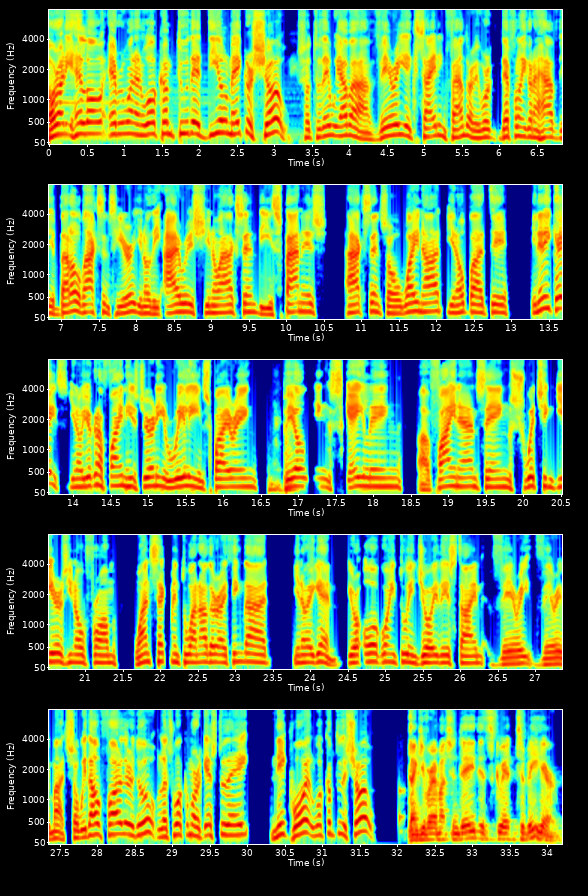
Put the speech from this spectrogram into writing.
Alrighty, hello everyone, and welcome to the Dealmaker Show. So today we have a very exciting founder. I mean, we're definitely going to have the battle of accents here. You know, the Irish, you know, accent, the Spanish accent. So why not? You know, but uh, in any case, you know, you're going to find his journey really inspiring, building, scaling, uh, financing, switching gears. You know, from one segment to another. I think that you know, again, you're all going to enjoy this time very, very much. So without further ado, let's welcome our guest today, Nick Boyle. Welcome to the show. Thank you very much indeed. It's great to be here.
